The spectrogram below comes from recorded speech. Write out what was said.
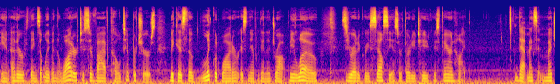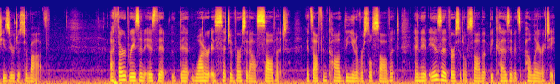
and other things that live in the water to survive cold temperatures because the liquid water is never going to drop below 0 degrees Celsius or 32 degrees Fahrenheit. That makes it much easier to survive. A third reason is that, that water is such a versatile solvent. It's often called the universal solvent, and it is a versatile solvent because of its polarity.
